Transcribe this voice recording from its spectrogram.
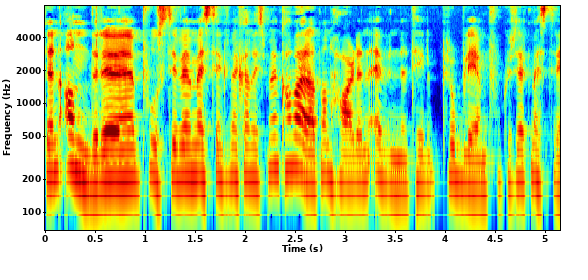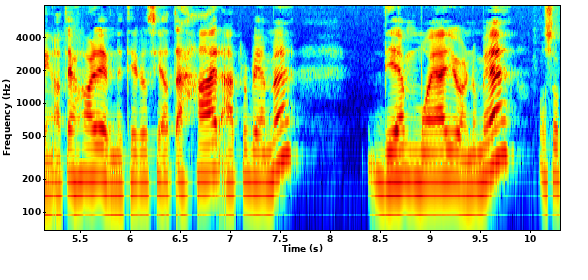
den andre positive mestringsmekanismen kan være at man har den evne til problemfokusert mestring. At jeg har evne til å si at det her er problemet, det må jeg gjøre noe med, og så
